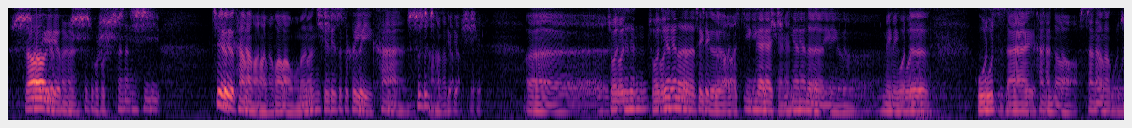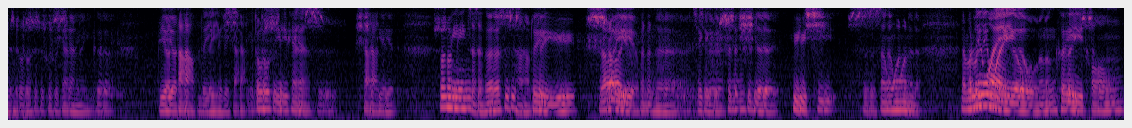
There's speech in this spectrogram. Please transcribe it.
十二月份是不是升息这个看法的话，我们其实可以看市场的表现。呃，昨天昨天的这个应该前天的那个美国的股指，大家看到三大股指都是出现了一个比较大幅的一个下跌，都是一片是下跌的，说明整个市场对于十二月份的这个升息的预期是升温的。那么另外一个，我们可以从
